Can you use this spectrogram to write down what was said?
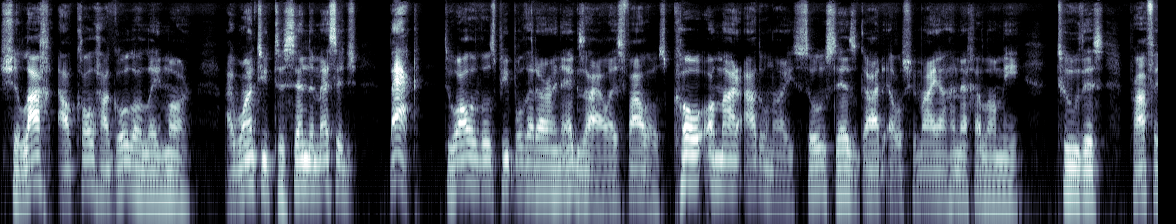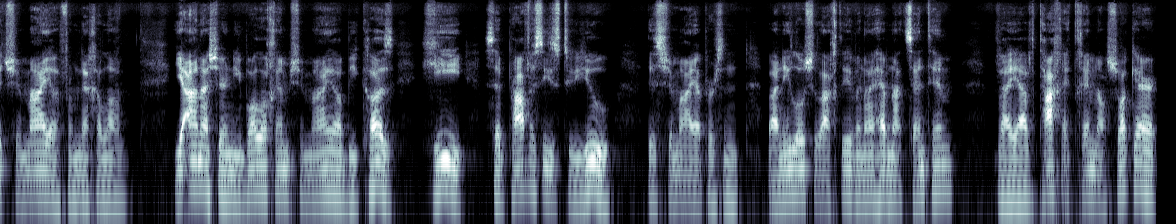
Shilach al kol hagola leimar. I want you to send a message back to all of those people that are in exile as follows. Ko omar Adonai, so says God el Shemaiah hanechalami, to this prophet Shemaiah from Nechalam. Ya'an asher nibalachem Shemaiah, because he said prophecies to you, this Shemaiah person. Va'anilo shalachtiv, and I have not sent him. Etchem al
